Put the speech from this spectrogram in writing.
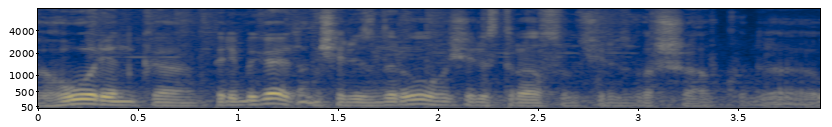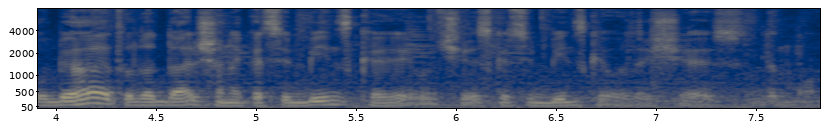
Горенко, перебегаю там через дорогу, через трассу, через Варшавку, да, убегаю туда дальше, на Коцюбинское, и вот через Коцюбинское возвращаюсь домой.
